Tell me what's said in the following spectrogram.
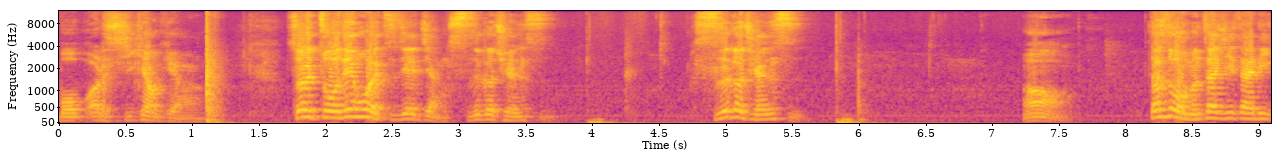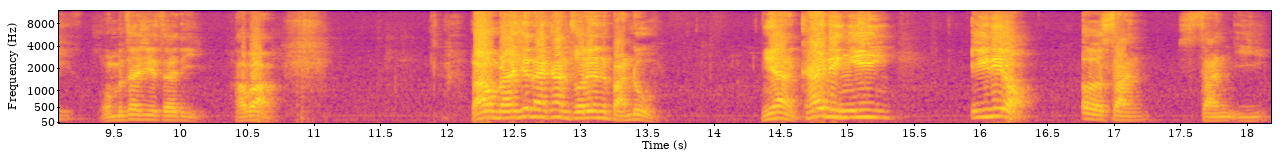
无我的死翘翘。所以昨天我也直接讲十个全死，十个全死。哦，但是我们再接再厉，我们再接再厉，好不好？来，我们来先来看昨天的板路。你看，开零一一六二三三一，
